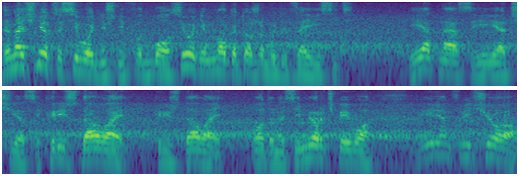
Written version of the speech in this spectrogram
Да начнется сегодняшний футбол. Сегодня много тоже будет зависеть. И от нас, и от Челси. Криш, давай. Криш, давай. Вот она, семерочка его. Виллиан с мячом.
